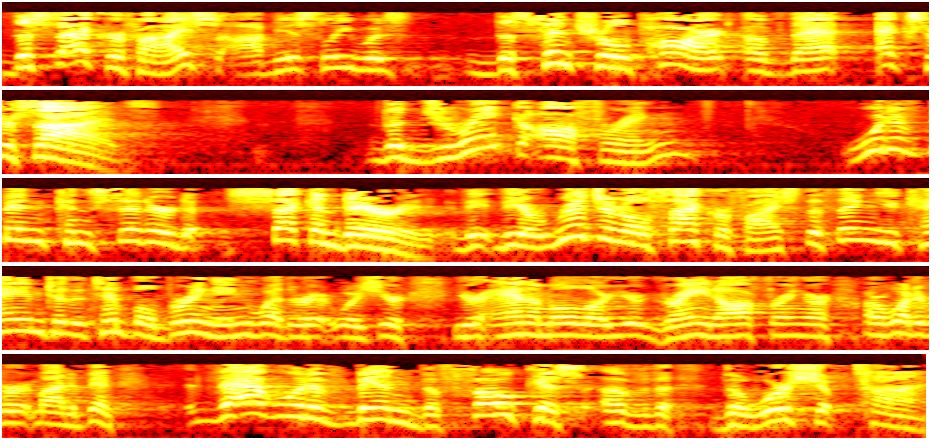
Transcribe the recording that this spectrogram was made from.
the sacrifice obviously was the central part of that exercise. The drink offering would have been considered secondary. The, the original sacrifice, the thing you came to the temple bringing, whether it was your, your animal or your grain offering or, or whatever it might have been, that would have been the focus of the, the worship time.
